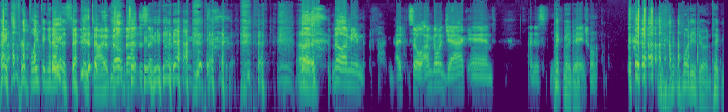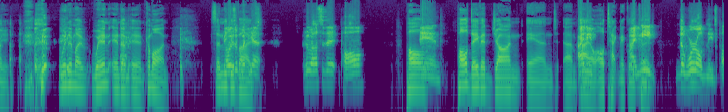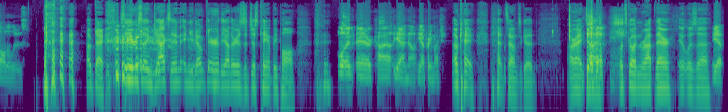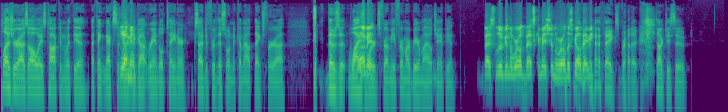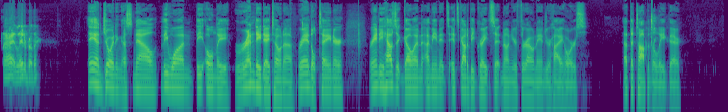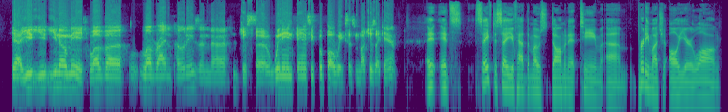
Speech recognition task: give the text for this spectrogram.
Thanks for bleeping it out the second time. It felt bad the second yeah. But Uh, no, I mean, I so I'm going Jack, and I just Pick me, my dude. Page. Hold on. what are you doing? Pick me. Win am I win and I'm in. Come on. Send me Oh, good it- vibes. yeah. Who else is it? Paul Paul and Paul, David, Jon, and um, I Kyle need- all technically I could. need the world needs Paul to lose. okay. So you're saying Jackson and you don't care who the other is, it just can't be Paul. Well, and, or Kyle. Yeah, no, yeah, pretty much. Okay. That sounds good. All right, Ty. let's go ahead and wrap there. It was a Yep. pleasure as always talking with you. I think next in Yeah, line we got Randall Tainer. Excited for this one to come out. Thanks for uh, those uh, wise Love it. words from you from our beer mile champion. Best LOOG in the world, best commission in the world. Let's go, baby. Thanks, brother. Talk to you soon. All right, later, brother. And joining us now, the one, the only Randy Daytona, Randall Tainer. Randy, how's it going? I mean, it's it's got to be great sitting on your throne and your high horse at the top of the league there. Yeah, you you you know me. Love uh love riding ponies and uh just uh winning fantasy football weeks as much as I can. It, it's safe to say you've had the most dominant team um, pretty much all year long.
